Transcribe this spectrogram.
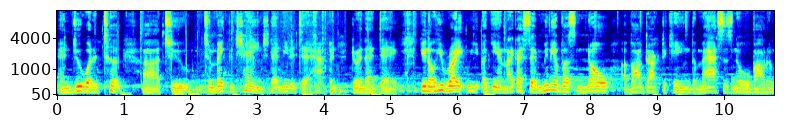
and do what it took uh, to to make the change that needed to happen during that day. You know, he right again, like I said, many of us know about Dr. King. The masses know about him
